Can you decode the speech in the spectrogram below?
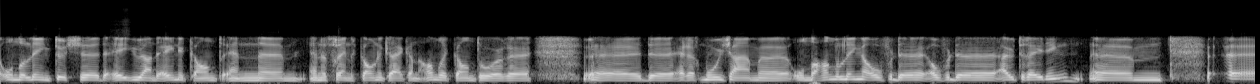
onderling tussen de EU aan de ene kant en, en het Verenigd Koninkrijk aan de andere kant door de erg moeizame onderhandelingen over de, over de uitreding. Um, uh,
